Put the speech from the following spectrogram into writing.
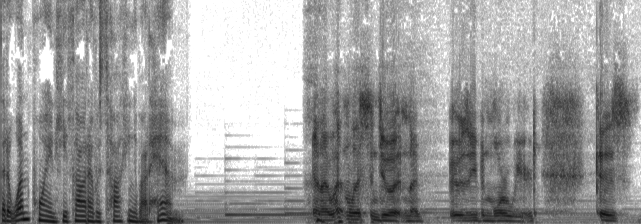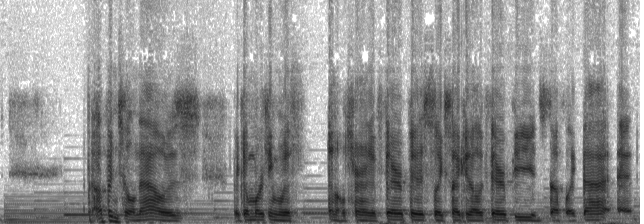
that at one point he thought I was talking about him. And I went and listened to it, and I, it was even more weird because up until now is like I'm working with an alternative therapist, like psychedelic therapy and stuff like that. And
